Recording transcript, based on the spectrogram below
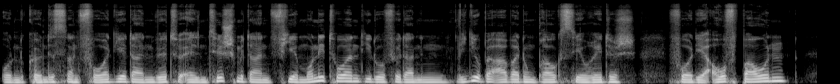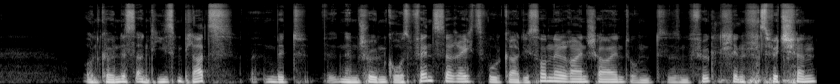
und du könntest dann vor dir deinen virtuellen Tisch mit deinen vier Monitoren, die du für deine Videobearbeitung brauchst, theoretisch vor dir aufbauen und könntest an diesem Platz mit einem schönen großen Fenster rechts, wo gerade die Sonne reinscheint und ein Vögelchen zwitschern,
